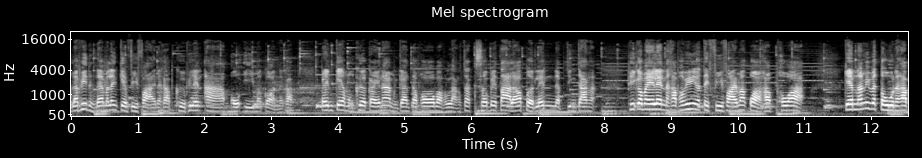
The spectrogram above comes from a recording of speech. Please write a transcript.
แล้วพี่ถึงได้มาเล่นเกมฟรีไฟนะครับคือพี่เล่น ROE มาก่อนนะครับเป็นเกมของเครือไกหน้าเหมือนกันแต่พอแบบหลังจากเซิร์ฟเบต้าแล้วเปิดเล่นแบบจริงจังอะพี่ก็ไม่เล่นนะครับเพราะพี่ติดฟรีไฟมากกว่าครับเพราะว่าเกมนั้นมีประตูนะครับ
